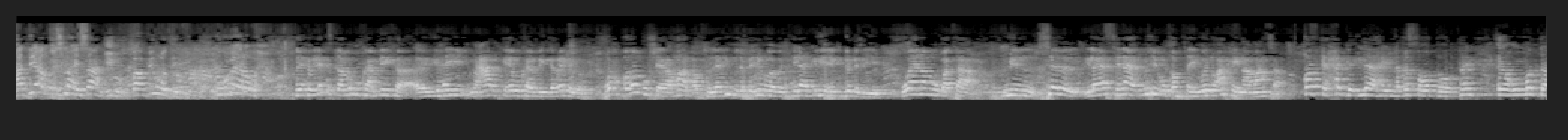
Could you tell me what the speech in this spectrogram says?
haddii aad wax isla haysaan baabiin wadin laguma helo wax madaxweyne kasta markuu kaambeynka yahay macaarifka ee uu kaambeyn garaynayo wax badan buu sheegaa mana qabto laakiin madaxweynuhu waa madaxweynaha keliya ee kaga dhabeeyey. Waana muuqataa min selal ilaa sanaad wixii uu qabtay waynu arkaynaa maanta. Qofka xagga ilaahay laga soo doortay ee ummadda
